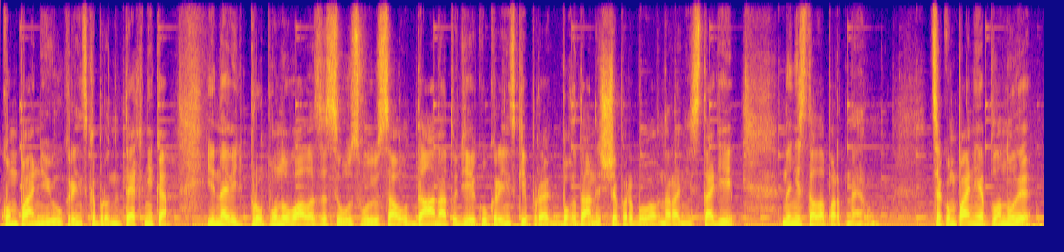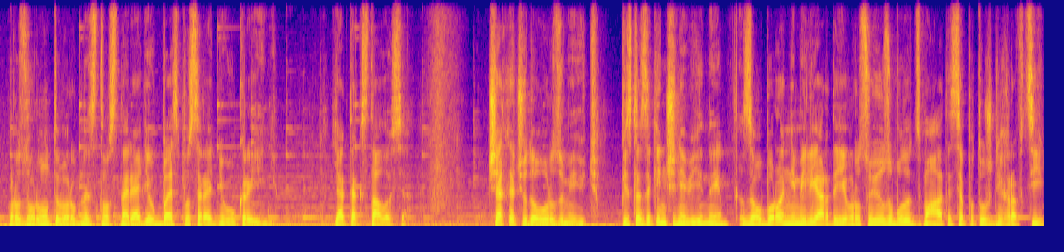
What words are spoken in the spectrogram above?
компанією Українська бронетехніка і навіть пропонувала ЗСУ свою САУ Дана, тоді як український проект Богдан ще перебував на ранній стадії, нині стала партнером. Ця компанія планує розгорнути виробництво снарядів безпосередньо в Україні. Як так сталося? Чехи чудово розуміють, після закінчення війни за оборонні мільярди Євросоюзу будуть змагатися потужні гравці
